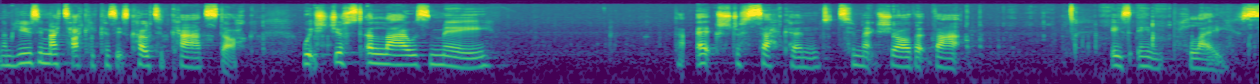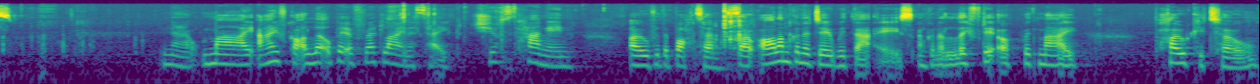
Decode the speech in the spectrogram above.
I'm using my tacky because it's coated cardstock, which just allows me that extra second to make sure that that is in place. Now, my, I've got a little bit of red liner tape just hanging over the bottom. So all I'm going to do with that is I'm going to lift it up with my pokey tool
